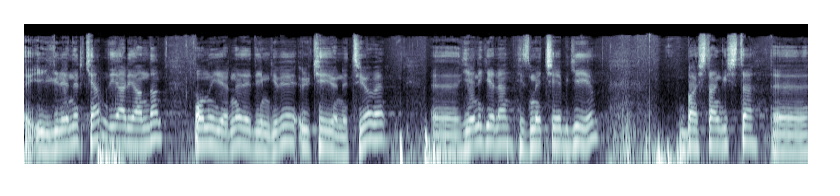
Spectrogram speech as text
e, ilgilenirken diğer yandan onun yerine dediğim gibi ülkeyi yönetiyor ve e, yeni gelen hizmetçi Abigail başlangıçta e,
